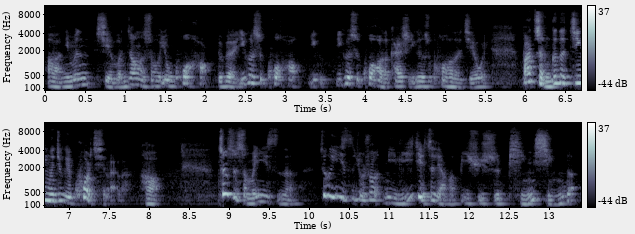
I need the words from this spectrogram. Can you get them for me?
啊。你们写文章的时候用括号，对不对？一个是括号，一一个是括号的开始，一个是括号的结尾，把整个的经文就给括起来了。哈，这是什么意思呢？这个意思就是说，你理解这两个必须是平行的，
